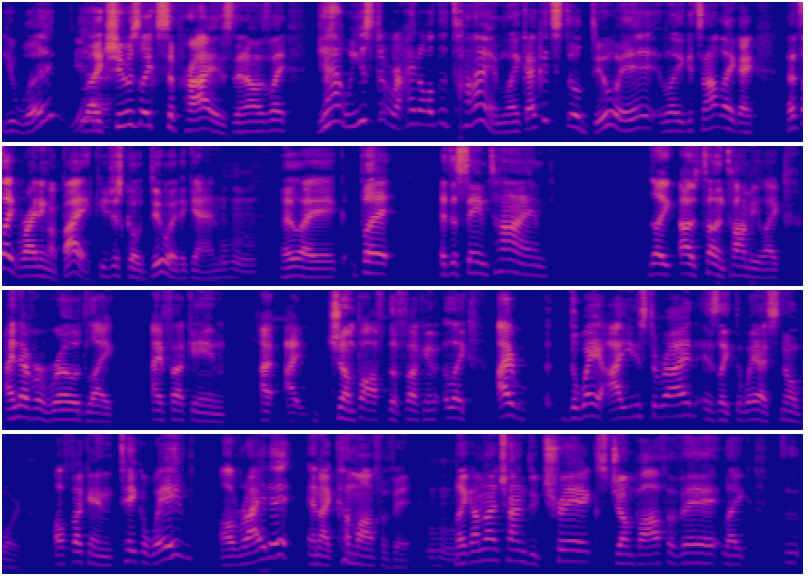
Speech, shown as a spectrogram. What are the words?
you would? Yeah. Like she was like surprised, and I was like, yeah, we used to ride all the time. Like I could still do it. Like it's not like I. That's like riding a bike. You just go do it again. Mm-hmm. And, Like, but at the same time, like I was telling Tommy, like I never rode like I fucking I I jump off the fucking like I the way I used to ride is like the way I snowboard. I'll fucking take a wave, I'll ride it, and I come off of it. Mm-hmm. Like I'm not trying to do tricks, jump off of it. Like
